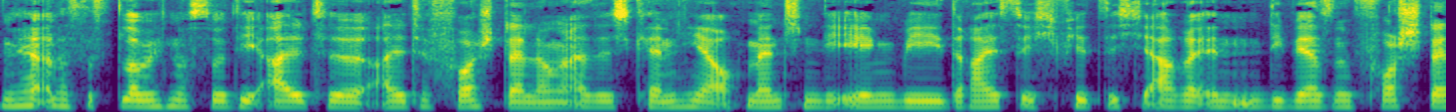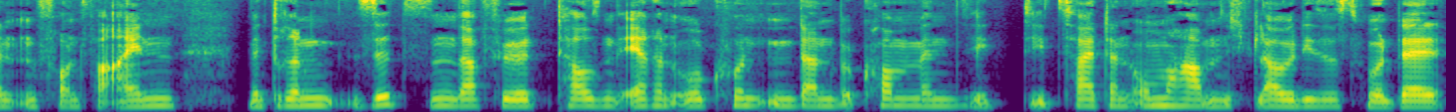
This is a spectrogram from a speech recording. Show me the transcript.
Ja, das ist, glaube ich, noch so die alte, alte Vorstellung. Also ich kenne hier auch Menschen, die irgendwie 30, 40 Jahre in diversen Vorständen von Vereinen mit drin sitzen, dafür 1000 Ehrenurkunden dann bekommen, wenn sie die Zeit dann umhaben. Ich glaube, dieses Modell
